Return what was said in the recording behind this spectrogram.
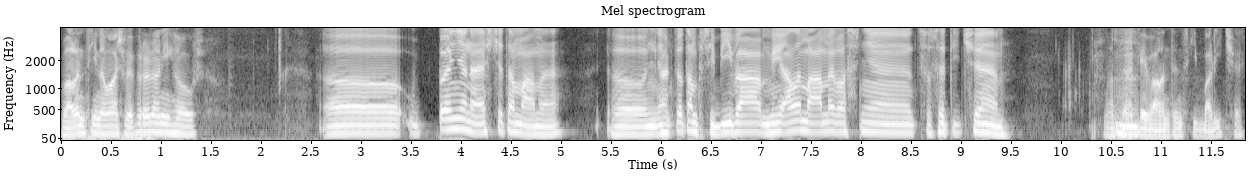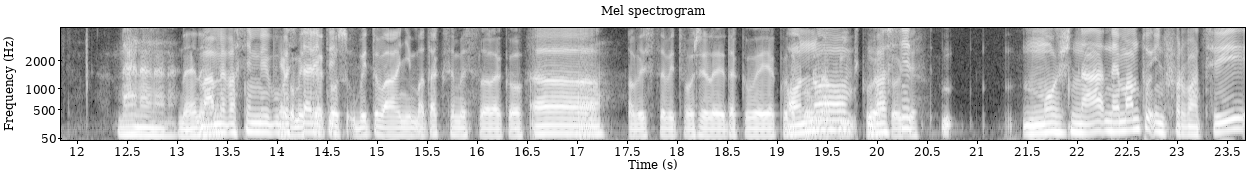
Valentína máš vyprodanýho už? Uh, úplně ne, ještě tam máme. Uh, nějak to tam přibývá. My ale máme vlastně, co se týče... Máte hmm. nějaký valentinský balíček? Ne, ne, ne, ne. ne, ne máme vlastně my vůbec jako tady jako ty... s ubytováním a tak se myslel, jako... Uh, a, abyste vytvořili takový, jako ono takovou nabídku. vlastně jako, že... Možná, nemám tu informaci,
